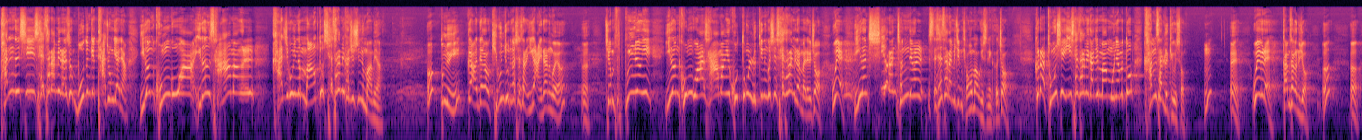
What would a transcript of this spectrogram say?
반드시 새 사람이라 해서 모든 게 다 좋은 게 아니야. 이런 공고와 이런 사망을 가지고 있는 마음도 새 사람이 가질 수 있는 마음이야. 어? 분명히. 그러니까 내가 기분 좋으니까 새 사람 이게 아니라는 거예요. 어. 지금 분명히 이런 공고와 사망의 고통을 느끼는 것이 새 사람이란 말이에요. 그렇죠? 왜? 이런 치열한 전쟁을 새 사람이 지금 경험하고 있으니까. 그렇죠? 그러나 동시에 이새 사람이 가진 마음 뭐냐면 또 감사를 느끼고 있어. 응? 네. 왜 그래? 감사가 느죠. 어? 어.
